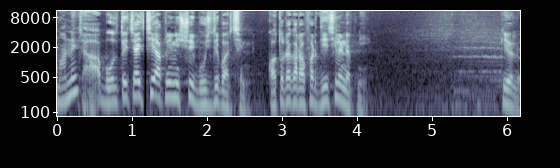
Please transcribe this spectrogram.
মানে? যা বলতে চাইছি আপনি নিশ্চয়ই বুঝতে পারছেন। কত টাকার অফার দিয়েছিলেন আপনি? কি হলো?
